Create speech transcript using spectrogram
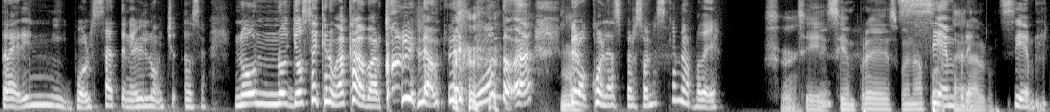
traer en mi bolsa, tener el loncho. O sea, no, no, yo sé que no voy a acabar con el hambre del mundo, ¿ah? pero con las personas que me rodean. Sí. siempre es bueno aportar siempre, algo. Siempre.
